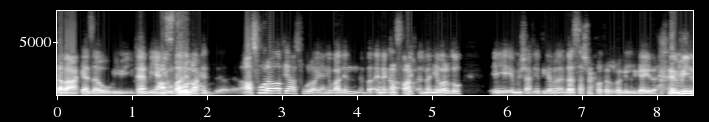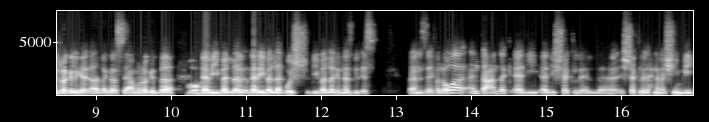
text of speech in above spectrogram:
تبع كذا وفاهم يعني. عصفورة. وبعدين واحد عصفورة آه في عصفورة يعني. وبعدين أنا كان اصحابي في ألمانيا برضو إيه مش عارف إيه بتتكلم بس عشان خاطر الراجل اللي جاي ده. مين الراجل اللي جاي؟ قال لك بس يا عم الراجل ده ده بيبلغ ده بيبلغ وش بيبلغ الناس بالاسم. فاهم إزاي؟ فاللي هو أنت عندك آدي آدي الشكل الشكل اللي إحنا ماشيين بيه.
